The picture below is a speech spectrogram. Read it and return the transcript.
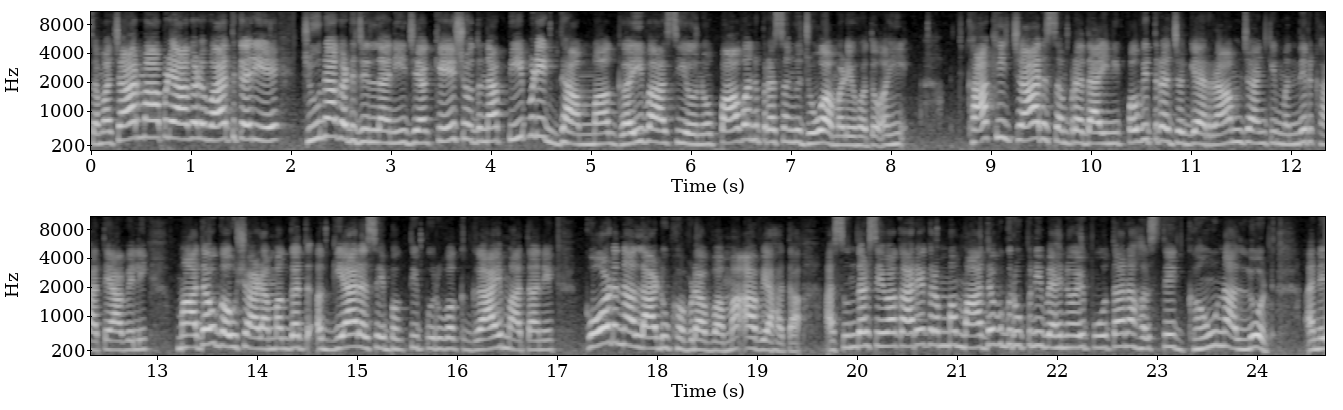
સમાચારમાં આપણે આગળ વાત કરીએ જૂનાગઢ જિલ્લાની, જ્યાં કેશોદના પીપળી ધામમાં ગઈવાસીઓનો પાવન પ્રસંગ જોવા મળ્યો હતો. અહીં ખાખી ચાર સંપ્રદાયની પવિત્ર જગ્યા રામ જાનકી મંદિર ખાતે આવેલી માધવ ગૌશાળામાં ગત અગિયારસે ભક્તિપૂર્વક ગાય માતાને ગોળના લાડુ ખવડાવવામાં આવ્યા હતા. આ સુંદર સેવા કાર્યક્રમમાં માધવ ગ્રુપની બહેનોએ પોતાના હસ્તે ઘઉંના લોટ અને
